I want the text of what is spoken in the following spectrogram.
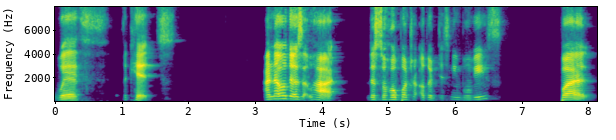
with the kids. I know there's a lot, there's a whole bunch of other Disney movies, but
